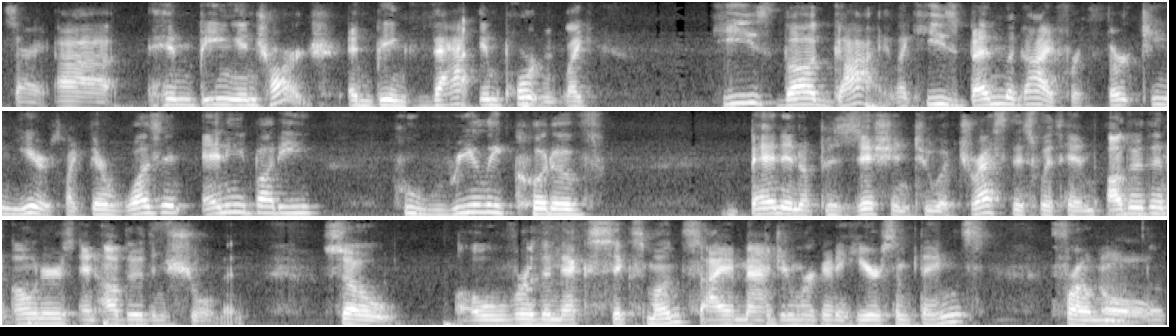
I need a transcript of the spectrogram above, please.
sorry uh him being in charge and being that important like he's the guy like he's been the guy for 13 years like there wasn't anybody who really could have been in a position to address this with him other than owners and other than Schulman. So over the next six months, I imagine we're going to hear some things from Oh, those-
